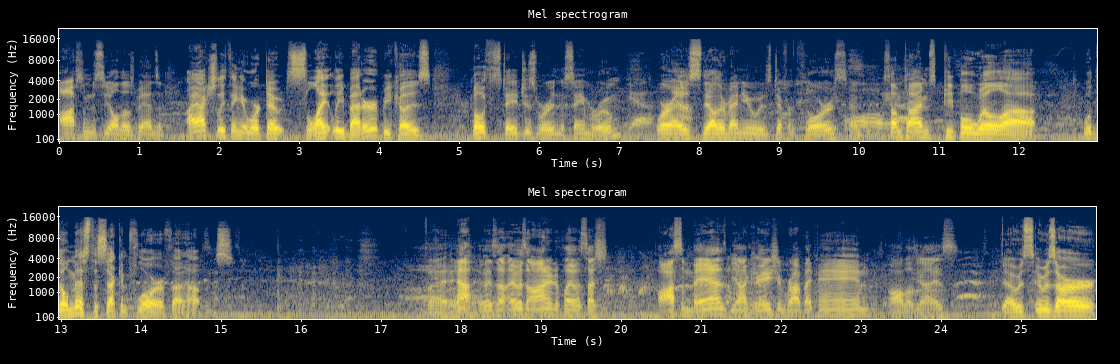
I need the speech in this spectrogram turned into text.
awesome to see all those bands. And I actually think it worked out slightly better because both stages were in the same room, Yeah. whereas the other venue was different floors. And Oh, yeah. sometimes people will, uh, well, they'll miss the second floor if that happens. but yeah, it was a, it was an honor to play with such awesome bands. Beyond Creation, Brought by Pain, all those guys. Yeah, it was it was our.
